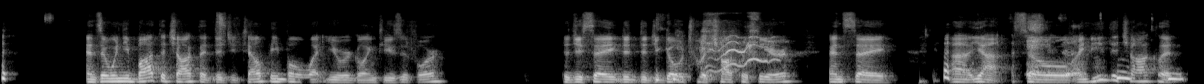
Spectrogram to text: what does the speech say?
and so when you bought the chocolate, did you tell mm-hmm. people what you were going to use it for? Did you say, did, did you go to a chocolatier and say, uh, yeah. So I need the chocolate mm-hmm.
